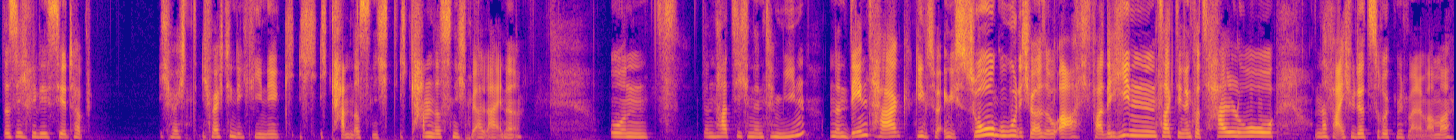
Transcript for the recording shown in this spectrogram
dass ich realisiert habe, ich möchte, ich möchte in die Klinik, ich, ich kann das nicht, ich kann das nicht mehr alleine. Und dann hatte ich einen Termin und an dem Tag ging es mir eigentlich so gut. Ich war so, ach, ich fahre hin, sagte ihnen kurz Hallo und dann fahre ich wieder zurück mit meiner Mama.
